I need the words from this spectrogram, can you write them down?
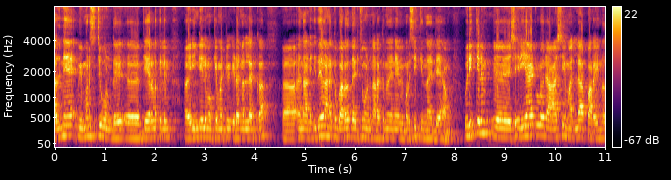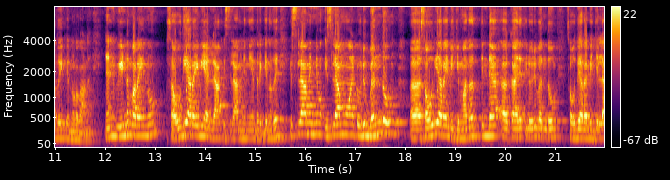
അതിനെ വിമർശിച്ചുകൊണ്ട് കേരളത്തിലും ഇന്ത്യയിലുമൊക്കെ മറ്റു ഇടങ്ങളിലൊക്കെ എന്താണ് ഇതേ കണക്ക് ഭരത് ധരിച്ചുകൊണ്ട് നടക്കുന്നതിനെ വിമർശിക്കുന്ന ഇദ്ദേഹം ഒരിക്കലും ശരിയായിട്ടുള്ള ഒരു ആശയമല്ല പറയുന്നത് എന്നുള്ളതാണ്. ഞാൻ വീണ്ടും പറയുന്നു സൗദി അറേബ്യ അല്ല ഇസ്ലാമിനെ നിയന്ത്രിക്കുന്നത്. ഇസ്ലാമിന് ഇസ്ലാമുമായിട്ട് ഒരു ബന്ധവും സൗദി അറേബ്യക്ക് മതത്തിന്റെ കാര്യത്തിൽ ഒരു ബന്ധവും സൗദി അറേബ്യക്കില്ല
